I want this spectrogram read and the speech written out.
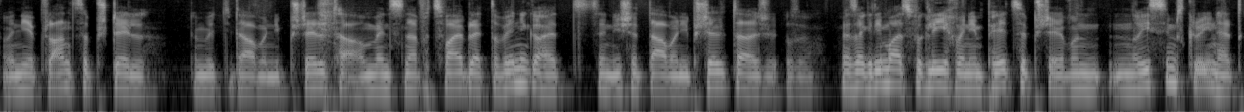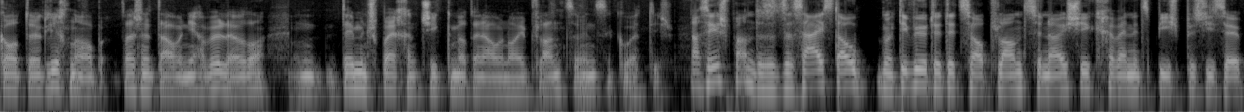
Wenn ich eine Pflanze bestelle, dann würde ich da, was ich bestellt habe. Und wenn es einfach zwei Blätter weniger hat, dann ist nicht da, was ich bestellt habe. Also, wir sagen immer als Vergleich, wenn ich einen PC bestelle, der einen Riss im Screen hat, geht er gleich noch, aber das ist nicht da, was ich will, oder? Und dementsprechend schicken wir dann auch neue Pflanze, wenn es nicht gut ist. Ah, sehr spannend. Also das heisst auch, die würden jetzt auch Pflanzen neu schicken, wenn jetzt beispielsweise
